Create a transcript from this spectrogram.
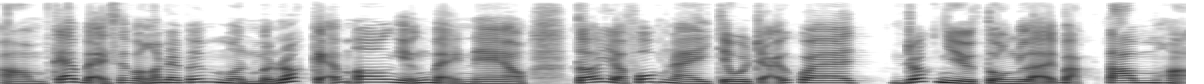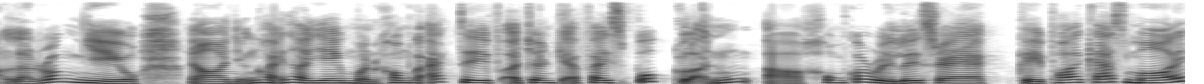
um, các bạn sẽ vẫn ở đây với mình. Mình rất cảm ơn những bạn nào tới giờ phút này vừa trải qua rất nhiều tuần lễ bạc tâm hoặc là rất nhiều uh, những khoảng thời gian mình không có active ở trên cả Facebook lẫn uh, không có release ra kỳ podcast mới.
